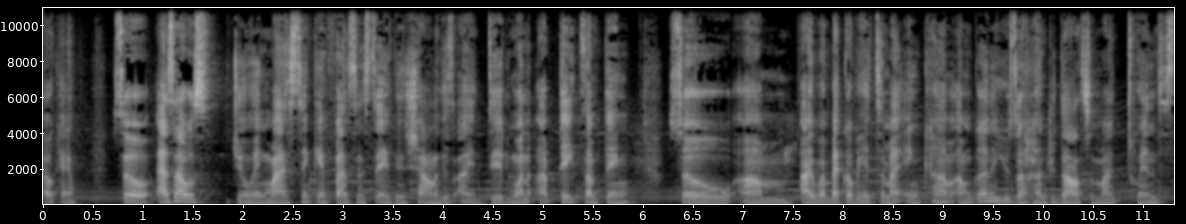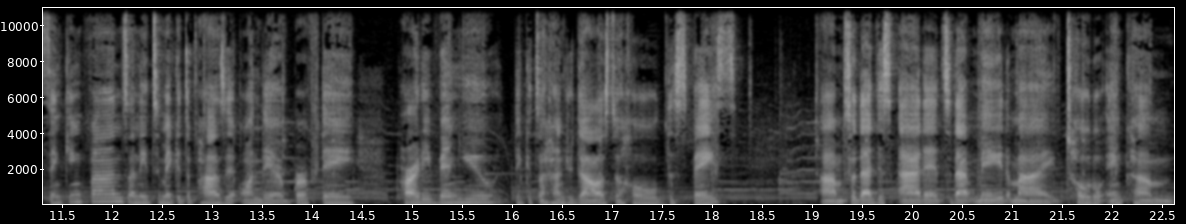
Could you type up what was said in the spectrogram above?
Okay, so as I was doing my sinking funds and savings challenges, I did want to update something. So um, I went back over here to my income. I'm going to use $100 for my twins sinking funds. I need to make a deposit on their birthday party venue. I think it's $100 to hold the space. Um, so that just added, so that made my total income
